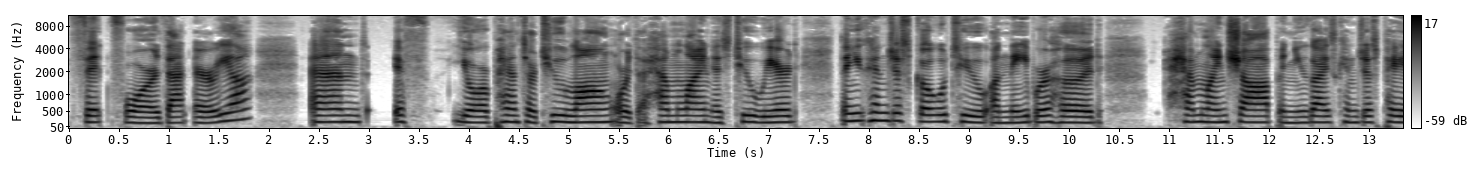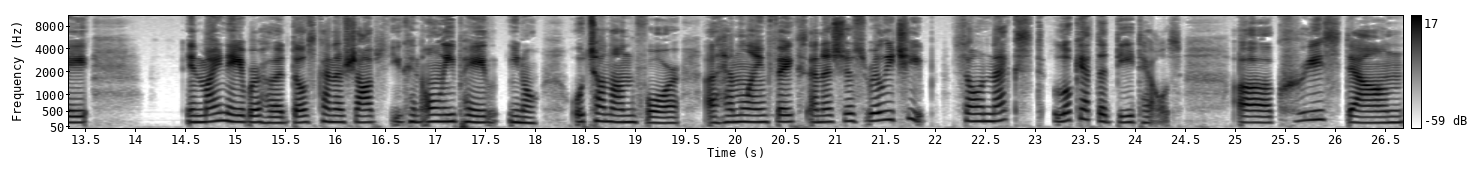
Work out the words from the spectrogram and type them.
fit for that area. And if your pants are too long or the hemline is too weird, then you can just go to a neighborhood hemline shop and you guys can just pay in my neighborhood, those kind of shops, you can only pay, you know, 5,000원 for a hemline fix and it's just really cheap. So next, look at the details. A crease down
